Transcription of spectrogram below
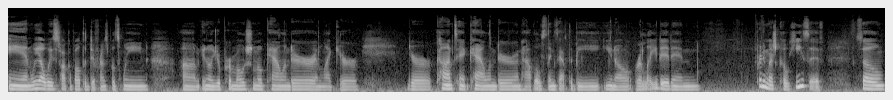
And we always talk about the difference between, um, you know, your promotional calendar and like your your content calendar and how those things have to be, you know, related and pretty much cohesive. So,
